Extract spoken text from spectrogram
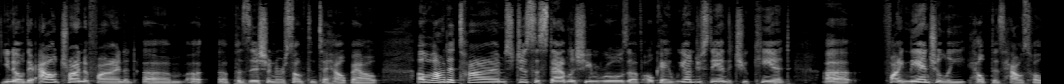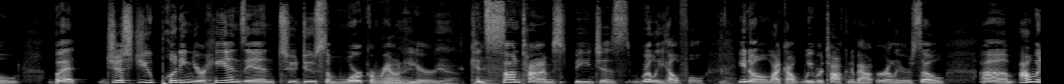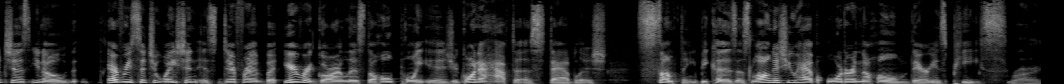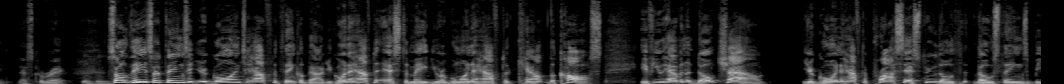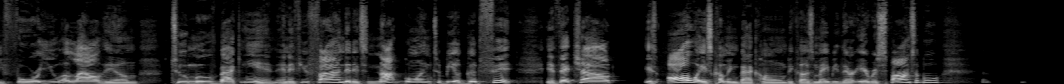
you know, they're out trying to find a, um, a, a position or something to help out. A lot of times, just establishing rules of, okay, we understand that you can't uh, financially help this household, but just you putting your hands in to do some work around here yeah, can sometimes be just really helpful. You know, like I, we were talking about earlier. So um, I would just, you know, th- every situation is different, but irregardless, the whole point is you're going to have to establish something because as long as you have order in the home, there is peace. Right. That's correct. Mm-hmm. So these are things that you're going to have to think about. You're going to have to estimate. You are going to have to count the cost. If you have an adult child, you're going to have to process through those those things before you allow them to move back in. And if you find that it's not going to be a good fit, if that child is always coming back home because maybe they're irresponsible,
